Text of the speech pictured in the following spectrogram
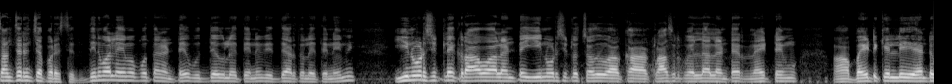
సంచరించే పరిస్థితి. దీనివల్ల ఏమైపోతానంటే ఉద్యోగులు అయితేనేమి విద్యార్థులు అయితేనేమి యూనివర్సిటీలోకి రావాలంటే యూనివర్సిటీలో చదువు క్లాసులకు వెళ్ళాలంటే నైట్ టైం బయటికి వెళ్ళి అంటే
